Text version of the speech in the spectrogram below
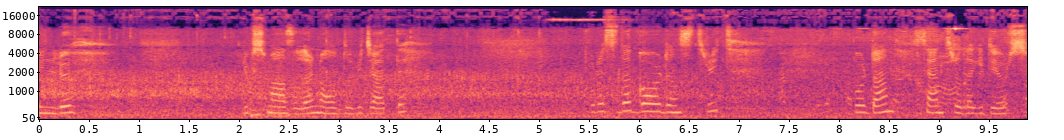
ünlü lüks mağazaların olduğu bir cadde. Burası da Gordon Street. Buradan Central'a gidiyoruz.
